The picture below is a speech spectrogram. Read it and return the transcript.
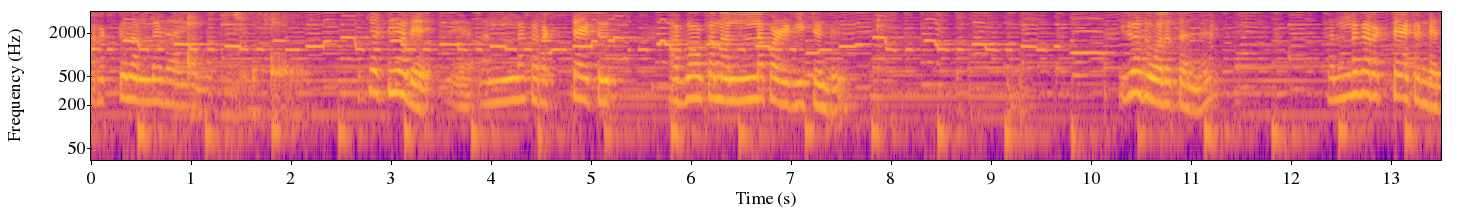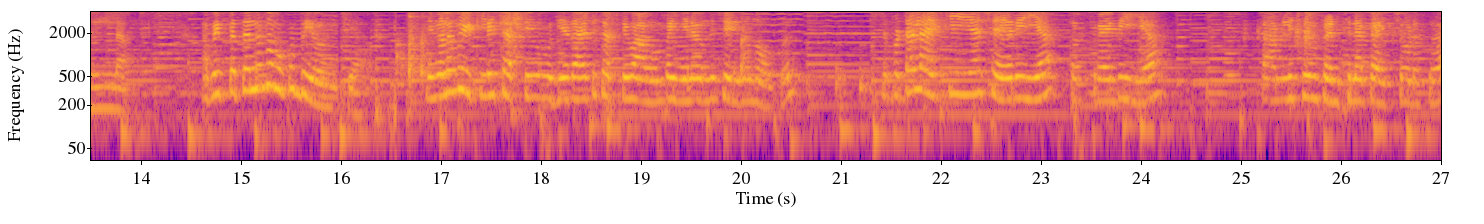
കറക്റ്റ് നല്ല ഇതായി വന്നിട്ടുണ്ട്. ചട്ടി അതെ നല്ല കറക്റ്റായിട്ട് അകമൊക്കെ നല്ല പഴകിയിട്ടുണ്ട്. ഇതും അതുപോലെ തന്നെ നല്ല കറക്റ്റ് ആയിട്ടുണ്ട് എല്ലാം. അപ്പൊ ഇപ്പൊ തന്നെ നമുക്ക് ഉപയോഗിക്കാം. നിങ്ങൾ വീട്ടിൽ ചട്ടി പുതിയതായിട്ട് ചട്ടി വാങ്ങുമ്പോൾ ഇങ്ങനെ ഒന്ന് ചെയ്ത് നോക്ക്. ഇഷ്ടപ്പെട്ടാൽ ലൈക്ക് ചെയ്യുക ഷെയർ ചെയ്യുക സബ്സ്ക്രൈബ് ചെയ്യുക ഫാമിലീസും ഫ്രണ്ട്സിനൊക്കെ അയച്ചു കൊടുക്കുക.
